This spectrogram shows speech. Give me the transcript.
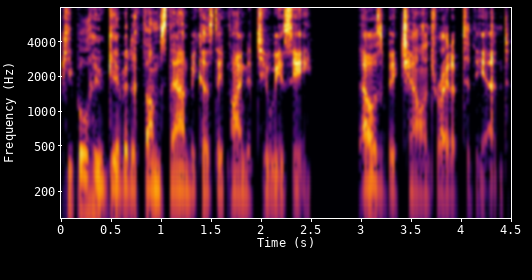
people who give it a thumbs down because they find it too easy. That was a big challenge right up to the end.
